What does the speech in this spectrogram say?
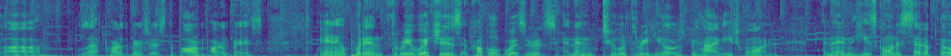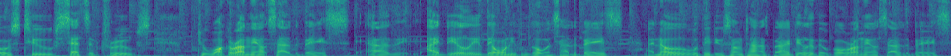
uh, left part of the base, or just the bottom part of the base. And he'll put in three witches, a couple of wizards, and then two or three healers behind each one. And then he's going to set up those two sets of troops to walk around the outside of the base. Uh, ideally, they won't even go inside the base. I know what they do sometimes, but ideally they'll go around the outside of the base.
